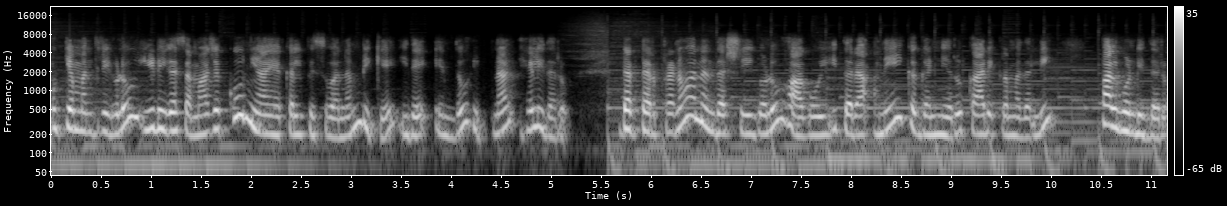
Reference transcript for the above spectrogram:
ಮುಖ್ಯಮಂತ್ರಿಗಳು ಈಡಿಗ ಸಮಾಜಕ್ಕೂ ನ್ಯಾಯ ಕಲ್ಪಿಸುವ ನಂಬಿಕೆ ಇದೆ ಎಂದು ಹಿಟ್ನಾಳ್ ಹೇಳಿದರು. ಡಾಕ್ಟರ್ ಪ್ರಣವಾನಂದ ಶ್ರೀಗಳು ಹಾಗೂ ಇತರ ಅನೇಕ ಗಣ್ಯರು ಕಾರ್ಯಕ್ರಮದಲ್ಲಿ ಪಾಲ್ಗೊಂಡಿದ್ದರು.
